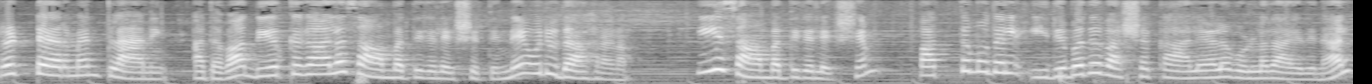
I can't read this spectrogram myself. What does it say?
റിട്ടയർമെന്റ് പ്ലാനിംഗ് അഥവാ ദീർഘകാല സാമ്പത്തിക ലക്ഷ്യത്തിന്റെ ഒരു ഉദാഹരണം. ഈ സാമ്പത്തിക ലക്ഷ്യം പത്ത് മുതൽ ഇരുപത് വർഷ കാലയളവുള്ളതായതിനാൽ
